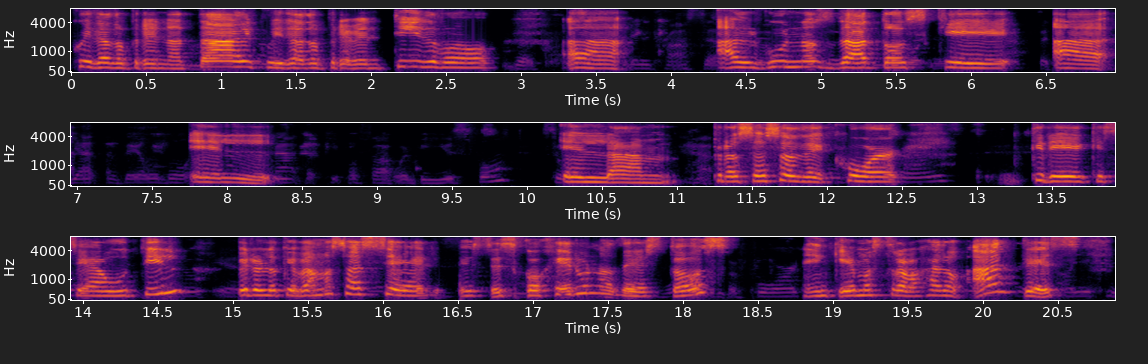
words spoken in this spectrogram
cuidado prenatal, cuidado preventivo, ah, algunos datos que ah, el, el proceso de CORE cree que sea útil pero lo que vamos a hacer es escoger uno de estos en que hemos trabajado antes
